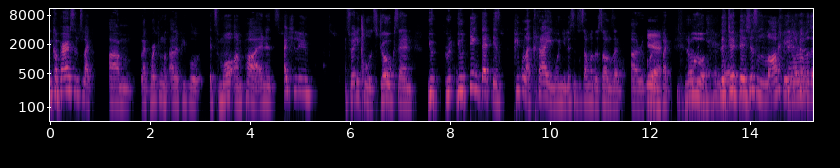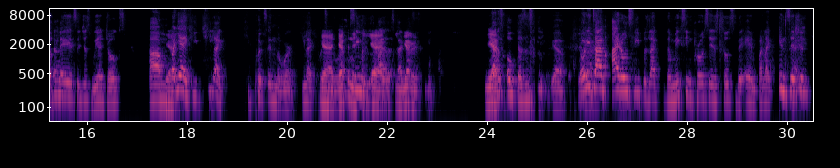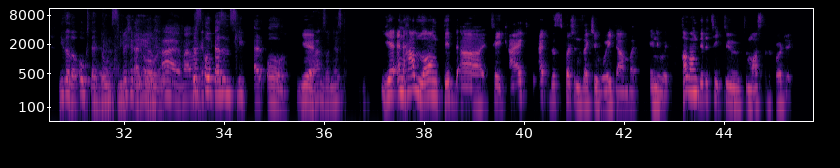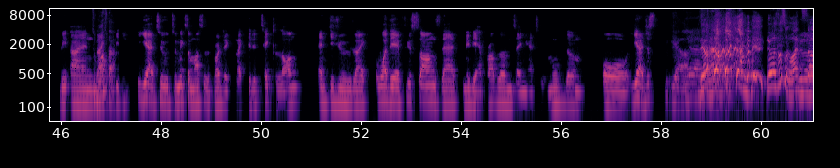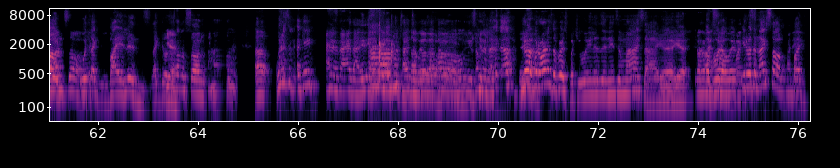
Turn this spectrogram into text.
in comparison to like um like working with other people, it's more on par, and it's actually it's really cool. It's jokes, and you you think that there's people are crying when you listen to some of the songs that are recorded, Yeah. but no, legit, there's just laughing all over the place and just weird jokes. Um, Yeah. but yeah, he he like he puts in the work. He like puts Yeah, in the work. definitely, as yeah, yeah. sleep. Yeah. Yeah. this oak doesn't sleep. Yeah. The only time I don't sleep is like the mixing process close to the end. But like in session, these are the oaks that don't sleep Especially at you. all. Ah, my, my This guy- oak doesn't sleep at all. Yeah. hands on this. Yeah, and how long did uh take? I, I this question is actually way down, but anyway, how long did it take to to master the project? Be and To like, master? yeah, to to mix and master the project. Like, did it take long? And did you like? Were there a few songs that maybe had problems and you had to remove them? Or yeah, just Yeah. Yeah. There, there was this one The song one song, with like violins. Like there was Yeah. this other song. Uh, what is it again? I, I, I, I, it, it, Um, had no title. There was a oh, homie, something like Uh, that. No, Yeah. but what is the verse? But you ain't listening to my side. Yeah, yeah. It was a I nice song, away- but- It was a nice song, but but it-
